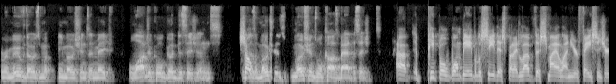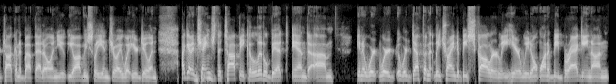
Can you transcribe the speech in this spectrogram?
remove those emotions and make logical good decisions because emotions emotions will cause bad decisions. Uh, people won't be able to see this, but I love the smile on your face as you're talking about that, Owen. You you obviously enjoy what you're doing. I got to change the topic a little bit, and um, you know we're we're we're definitely trying to be scholarly here. We don't want to be bragging on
